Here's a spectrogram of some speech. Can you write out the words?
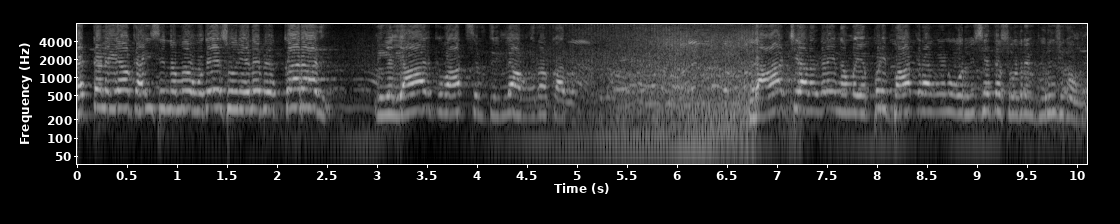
ரெட்டலையோ கை சின்னமோ உதயசூரியனோ போய் உட்காராது. நீங்கள் யாருக்கு வாக்கு செலுத்துறீங்களோ அவங்க தான் உட்காருவாங்க. இந்த ஆட்சியாளர்களை நம்ம எப்படி பார்க்குறாங்கன்னு ஒரு விஷயத்த சொல்றேன் புரிஞ்சுக்கோங்க.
